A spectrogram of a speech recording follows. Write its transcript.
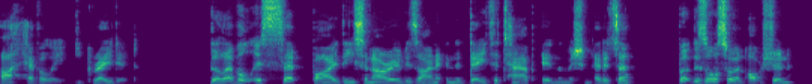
are heavily degraded. The level is set by the scenario designer in the data tab in the mission editor, but there's also an option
